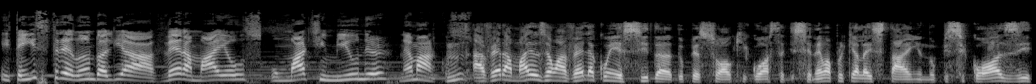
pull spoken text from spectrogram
e tem estrelando ali a Vera Miles, o Martin Milner, né, Marcos? Hum, a Vera Miles é uma velha conhecida do pessoal que gosta de cinema, porque ela está no Psicose,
